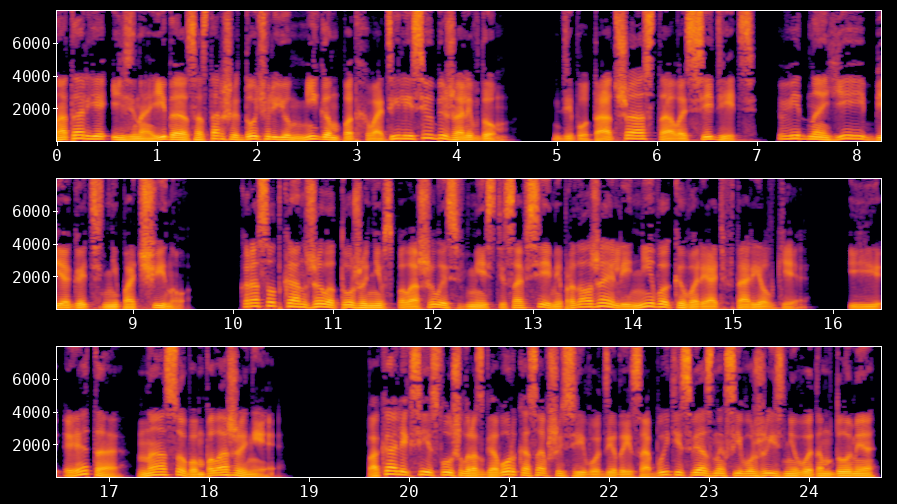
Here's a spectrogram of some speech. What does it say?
Наталья и Зинаида со старшей дочерью мигом подхватились и убежали в дом. Депутатша осталась сидеть. Видно, ей бегать не по чину. Красотка Анжела тоже не всполошилась вместе со всеми, продолжая лениво ковырять в тарелке. И это на особом положении. Пока Алексей слушал разговор, касавшийся его деда и событий, связанных с его жизнью в этом доме,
